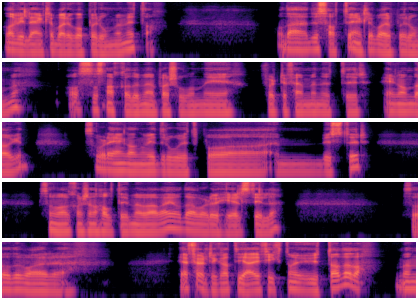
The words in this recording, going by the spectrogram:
Og da ville jeg egentlig bare gå på rommet mitt, da. Og der, du satt jo egentlig bare på rommet, og så snakka du med en person i 45 minutter en gang om dagen. Så var det en gang vi dro ut på en busstur, som var kanskje en halvtime hver vei, og der var det jo helt stille. Så det var Jeg følte ikke at jeg fikk noe ut av det, da, men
